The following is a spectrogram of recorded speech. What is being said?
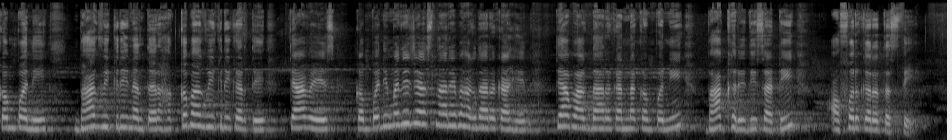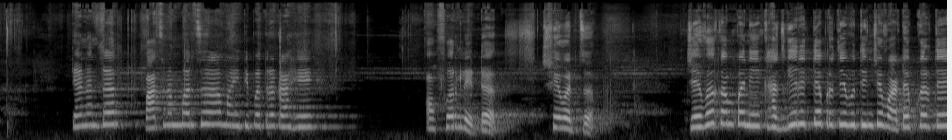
कंपनी भाग विक्रीनंतर हक्क भाग विक्री करते त्यावेळेस कंपनीमध्ये जे असणारे भागधारक आहेत त्या भागधारकांना कंपनी भाग खरेदीसाठी ऑफर करत असते. त्यानंतर पाच नंबरचं माहितीपत्रक आहे ऑफर लेटर शेवटचं. जेव्हा कंपनी खाजगीरित्या प्रतिभूतींचे वाटप करते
